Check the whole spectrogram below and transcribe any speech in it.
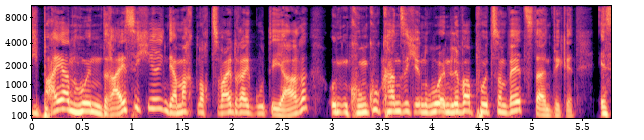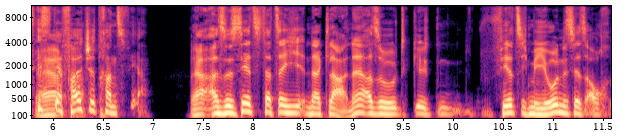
die Bayern holen einen 30-Jährigen, der macht noch zwei, drei gute Jahre und ein Kunku kann sich in Ruhe in Liverpool zum Weltstar entwickeln. Es ist der falsche Transfer. Ja, also ist jetzt tatsächlich, na klar, ne, also g- 40 Millionen ist jetzt auch,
